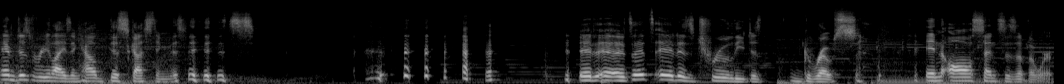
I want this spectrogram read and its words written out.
am just realizing how disgusting this is. it, it's, it's, it is truly just gross in all senses of the word.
